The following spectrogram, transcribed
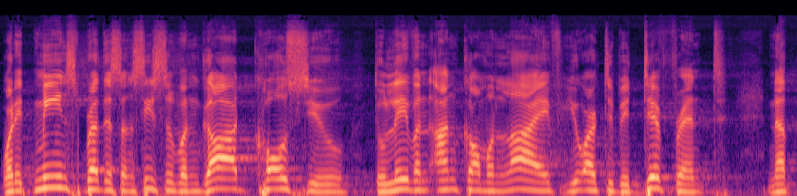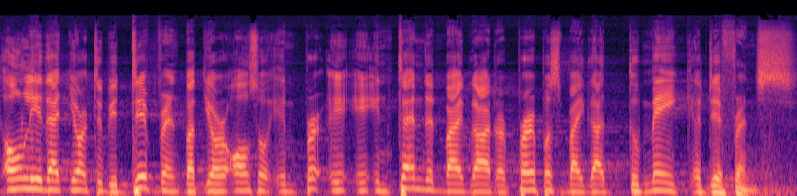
What it means, brothers and sisters, when God calls you to live an uncommon life, you are to be different. Not only that you are to be different, but you're also intended by God or purposed by God to make a difference.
